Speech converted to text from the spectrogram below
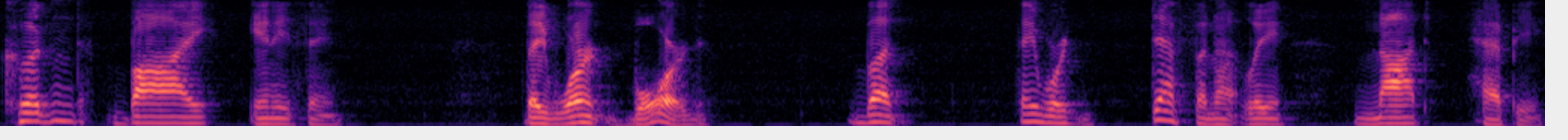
couldn't buy anything. They weren't bored, but they were definitely not happy.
